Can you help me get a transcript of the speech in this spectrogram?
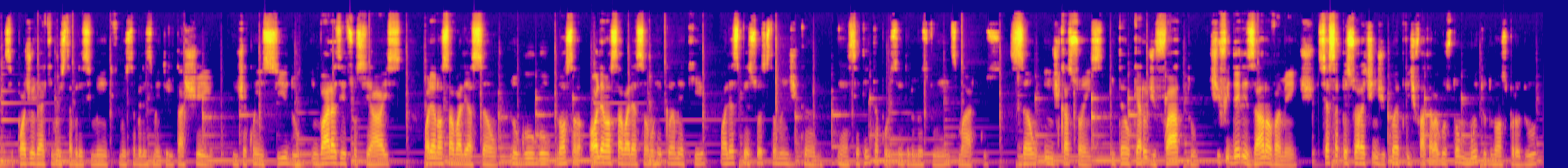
Você pode olhar aqui no estabelecimento, que meu estabelecimento ele tá cheio. A gente é conhecido em várias redes sociais, Olha a nossa avaliação no Google, nossa, olha a nossa avaliação no Reclame Aqui, olha as pessoas que estão me indicando. É, 70% dos meus clientes, Marcos, são indicações. Então eu quero de fato te fidelizar novamente. Se essa pessoa ela te indicou é porque de fato ela gostou muito do nosso produto,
